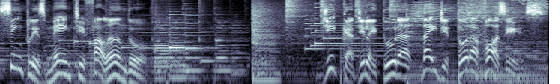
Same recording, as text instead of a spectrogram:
Simplesmente falando. Dica de leitura da editora Vozes.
